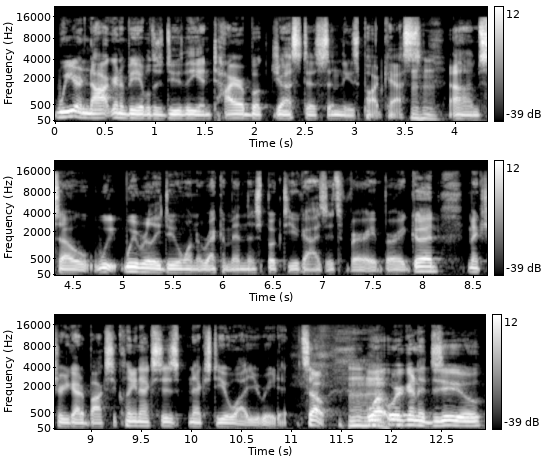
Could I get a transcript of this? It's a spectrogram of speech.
we are not going to be able to do the entire book justice in these podcasts, um, so we we really do want to recommend this book to you guys. It's very very good. Make sure you got a box of Kleenexes next to you while you read it. So, what we're going to do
